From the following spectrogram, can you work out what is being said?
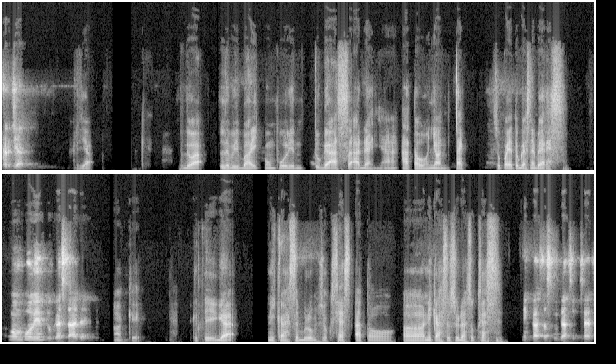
Kerja. Kerja. Kedua, lebih baik ngumpulin tugas seadanya atau nyontek supaya tugasnya beres? Ngumpulin tugas seadanya. Oke. Ketiga, nikah sebelum sukses atau uh, nikah sesudah sukses? Nikah sesudah sukses.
